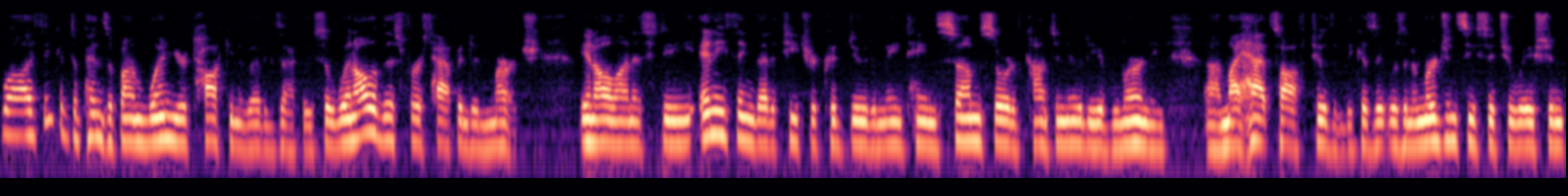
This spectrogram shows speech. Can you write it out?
Well, I think it depends upon when you're talking about exactly. So when all of this first happened in March, in all honesty, anything that a teacher could do to maintain some sort of continuity of learning, uh, my hat's off to them because it was an emergency situation.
